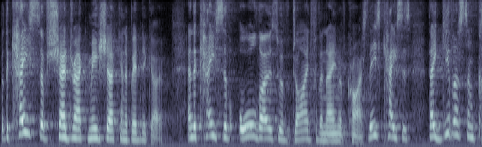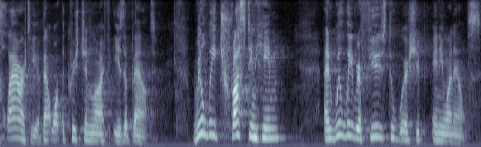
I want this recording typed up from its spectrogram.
But the case of Shadrach, Meshach, and Abednego, and the case of all those who have died for the name of Christ, these cases, they give us some clarity about what the Christian life is about. Will we trust in him and will we refuse to worship anyone else?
